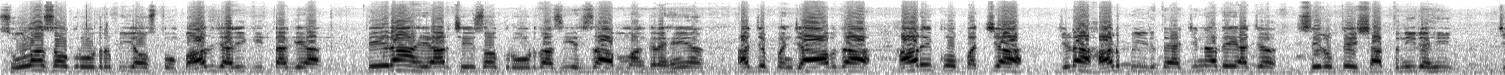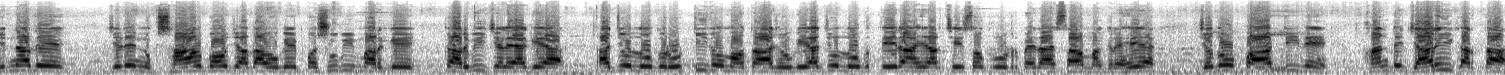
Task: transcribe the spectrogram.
1600 ਕਰੋੜ ਰੁਪਈਆ ਉਸ ਤੋਂ ਬਾਅਦ ਜਾਰੀ ਕੀਤਾ ਗਿਆ। 13600 ਕਰੋੜ ਦਾ ਅਸੀਂ ਹਿਸਾਬ ਮੰਗ ਰਹੇ ਹਾਂ। ਅੱਜ ਪੰਜਾਬ ਦਾ ਹਰ ਇੱਕ ਉਹ ਬੱਚਾ ਜਿਹੜਾ ਹੜ੍ਹ ਪੀੜਤ ਹੈ, ਜਿਨ੍ਹਾਂ ਦੇ ਅੱਜ ਸਿਰ ਉੱਤੇ ਛੱਤ ਨਹੀਂ ਰਹੀ, ਜਿਨ੍ਹਾਂ ਦੇ ਜਿਹੜੇ ਨੁਕਸਾਨ ਬਹੁਤ ਜ਼ਿਆਦਾ ਹੋ ਗਏ, ਪਸ਼ੂ ਵੀ ਮਰ ਗਏ, ਘਰ ਵੀ ਚਲਿਆ ਗਿਆ। ਅੱਜ ਉਹ ਲੋਕ ਰੋਟੀ ਤੋਂ ਮੁਹਤਾਜ ਹੋ ਗਏ। ਅੱਜ ਉਹ ਲੋਕ 13600 ਕਰੋੜ ਰੁਪਏ ਦਾ ਹਿਸਾਬ ਮੰਗ ਰਹੇ ਆ। ਜਦੋਂ ਪਾਰਟੀ ਨੇ ਫੰਡ ਜਾਰੀ ਕਰਤਾ,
